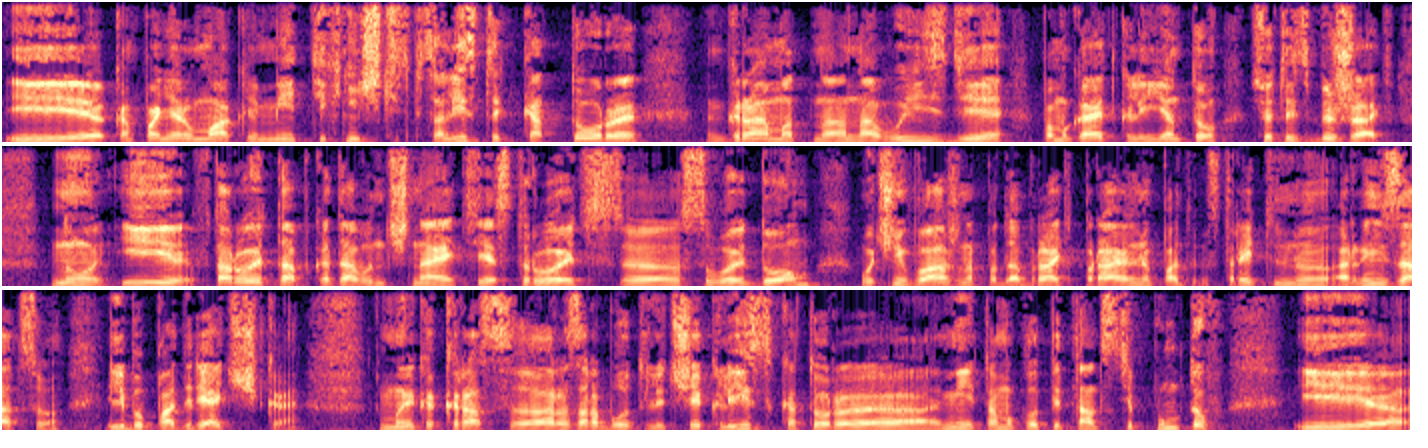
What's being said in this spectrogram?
И компания Ермак имеет технические специалисты, которые грамотно на выезде помогают клиенту все это избежать. Ну и второй этап, когда вы начинаете строить э, свой дом, очень важно подобрать правильную строительную организацию, либо подрядчика. Мы как раз э, разработали чек-лист, который имеет там около 15 пунктов, и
